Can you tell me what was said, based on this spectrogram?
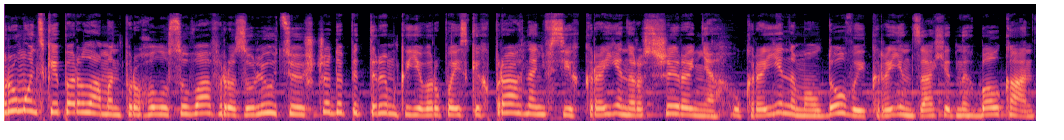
Румунський парламент проголосував резолюцію щодо підтримки європейських прагнень всіх країн розширення України, Молдови і країн Західних Балкан.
